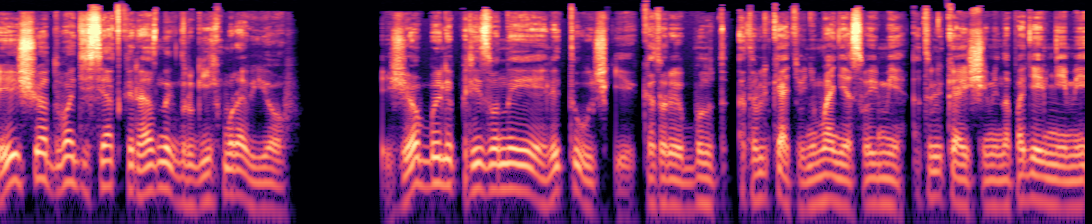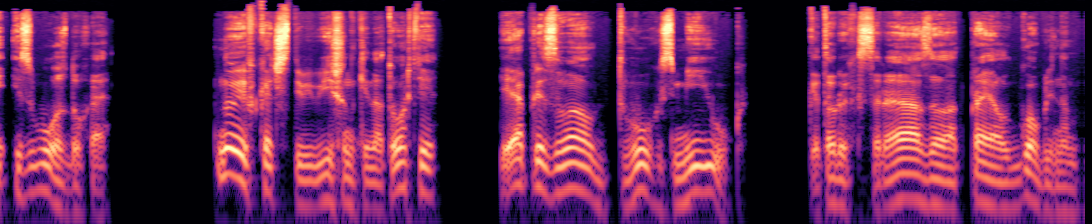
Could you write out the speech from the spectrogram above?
и еще два десятка разных других муравьев. Еще были призваны летучки, которые будут отвлекать внимание своими отвлекающими нападениями из воздуха. Ну и в качестве вишенки на торте я призвал двух змеюк, которых сразу отправил гоблинам.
